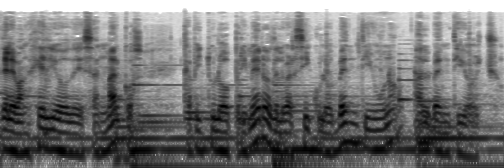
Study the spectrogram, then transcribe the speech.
Del Evangelio de San Marcos, capítulo primero del versículo 21 al 28.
